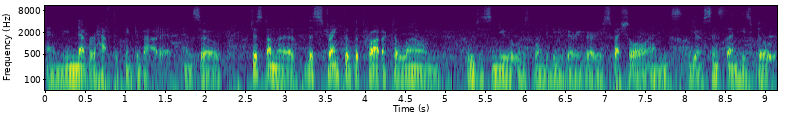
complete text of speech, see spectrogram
and you never have to think about it. And so, just on the, the strength of the product alone, we just knew it was going to be very, very special. And you know, since then, he's built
